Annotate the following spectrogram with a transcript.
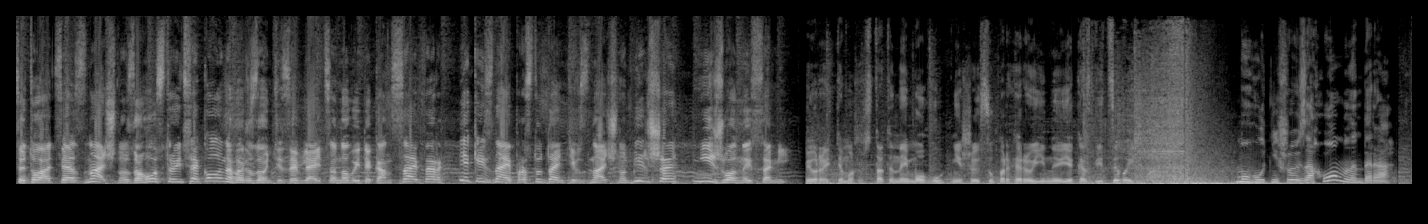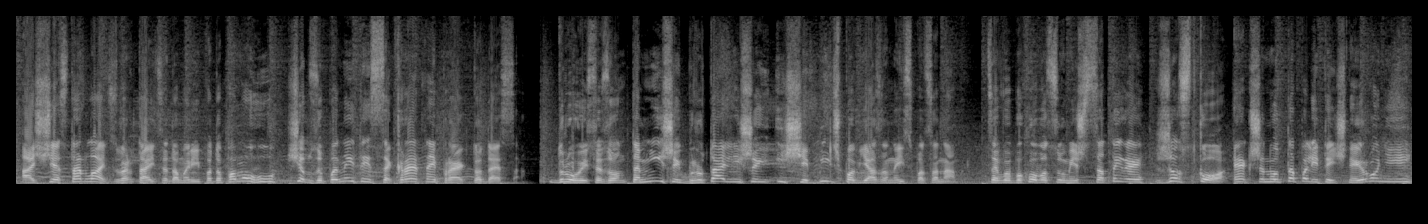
Ситуація значно загострюється, коли на горизонті з'являється новий декан Сайфер, який знає про студентів значно більше, ніж вони самі. Мюррей, ти можеш стати наймогутнішою супергероїною, яка звідси вийшла. могутнішою за Хомлендера. А ще Старлайт звертається до Марі по допомогу, щоб зупинити секретний проект Одеса. Другий сезон темніший, брутальніший і ще більш пов'язаний з пацанами. Це вибухова суміш сатири, жорсткого екшену та політичної іронії,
